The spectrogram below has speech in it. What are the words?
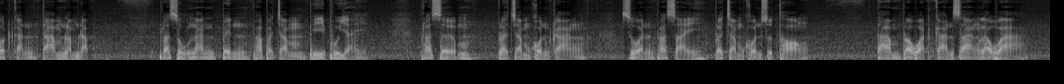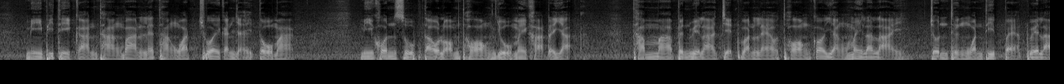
ลดกันตามลำดับ พระสุขนั้นเป็นพระประจำพี่ผู้ใหญ่ พระเสริมประจำคนกลาง ส่วนพระไสยประจำคนสุดท้อง ตามประวัติการสร้างเล่าว่า มีพิธีการทางบ้านและทางวัดช่วยกันใหญ่โตมาก มีคนสูบเตาหลอมทองอยู่ไม่ขาดระยะทำมาเป็นเวลาเจ็ดวันแล้วทองก็ยังไม่ละลายจนถึงวันที่ 8 เวลา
